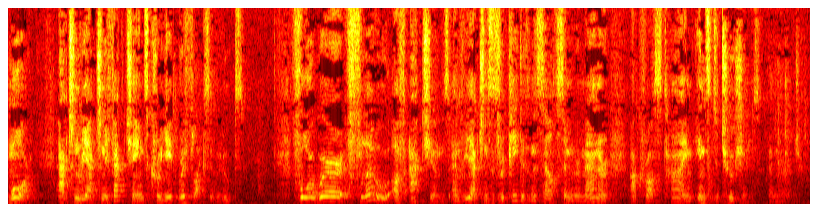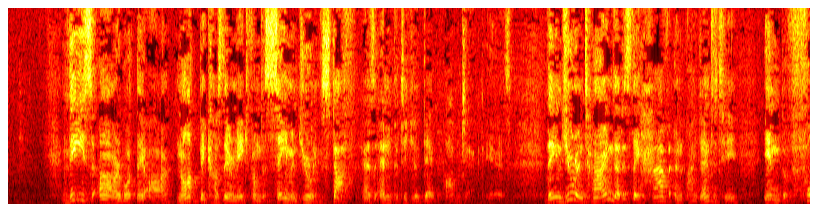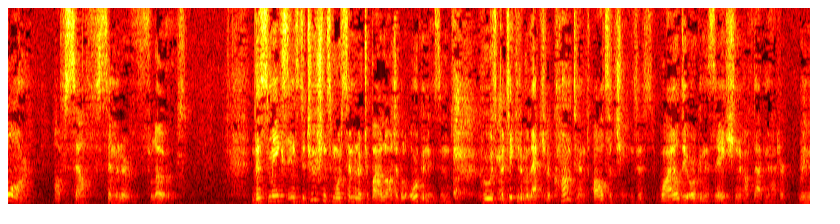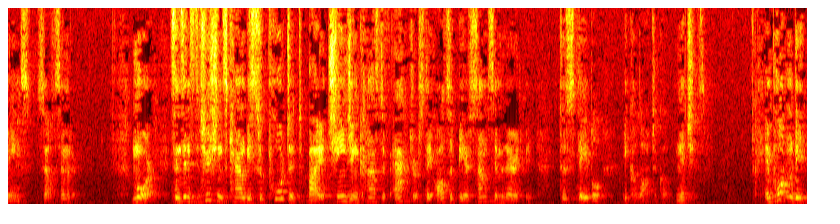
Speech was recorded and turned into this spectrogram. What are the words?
More, action reaction effect chains create reflexive loops. For where flow of actions and reactions is repeated in a self similar manner across time, institutions emerge. These are what they are, not because they are made from the same enduring stuff as any particular dead object is. They endure in time, that is, they have an identity in the form of self similar flows. This makes institutions more similar to biological organisms whose particular molecular content also changes while the organization of that matter remains self similar. More, since institutions can be supported by a changing cast of actors, they also bear some similarity to stable ecological niches. Importantly,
